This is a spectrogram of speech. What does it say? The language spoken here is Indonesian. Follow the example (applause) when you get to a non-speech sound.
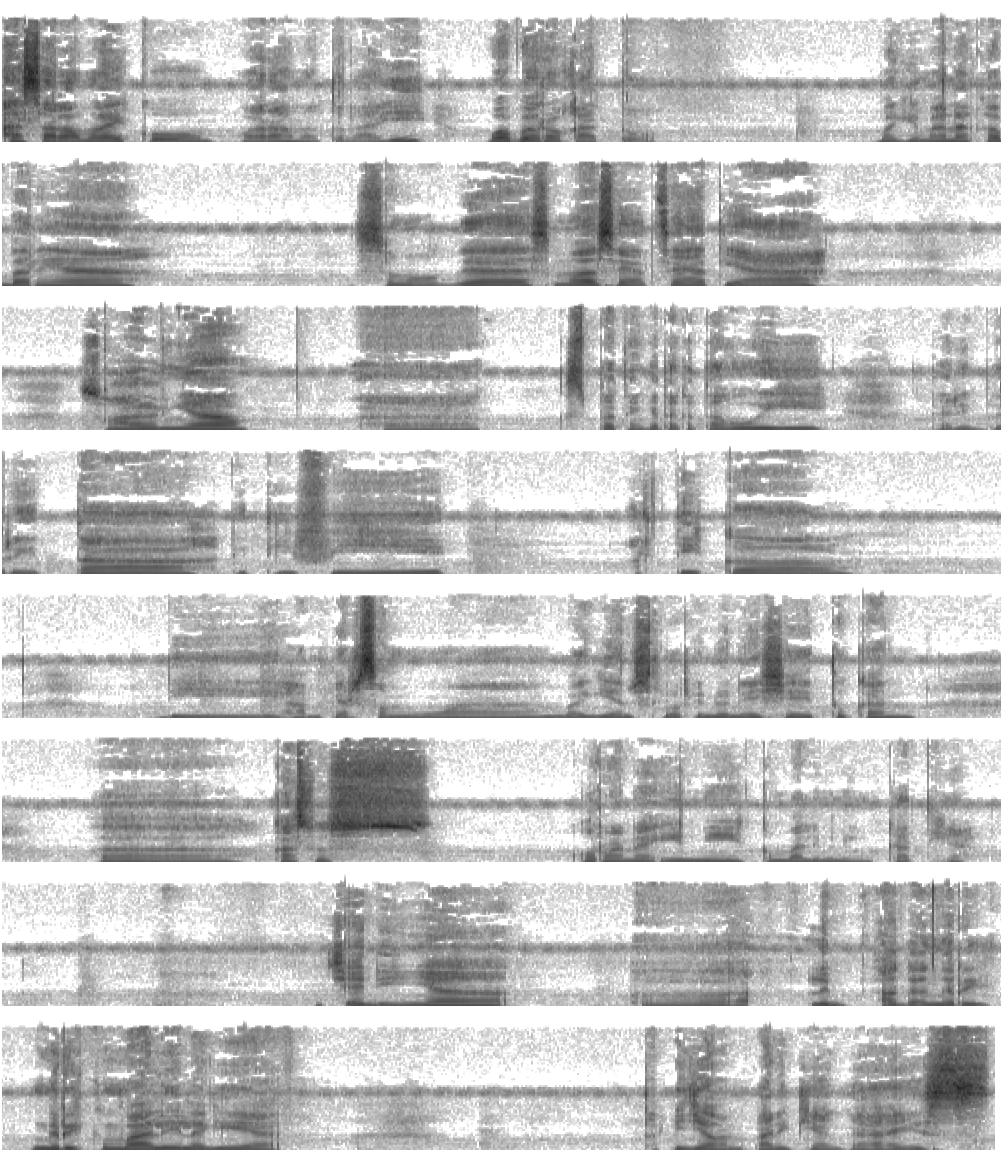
Assalamualaikum warahmatullahi wabarakatuh. Bagaimana kabarnya? Semoga semua sehat-sehat ya. Soalnya eh, seperti yang kita ketahui dari berita di TV, artikel di hampir semua bagian seluruh Indonesia itu kan eh, kasus corona ini kembali meningkat ya jadinya uh, lebih, agak ngeri ngeri kembali lagi ya. Tapi jangan panik ya guys.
